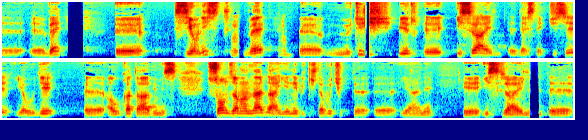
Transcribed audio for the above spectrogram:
e, e, ve e, Siyonist ve e, müthiş bir e, İsrail destekçisi Yahudi e, avukat abimiz. Son zamanlarda yeni bir kitabı çıktı e, yani e, İsrail e,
